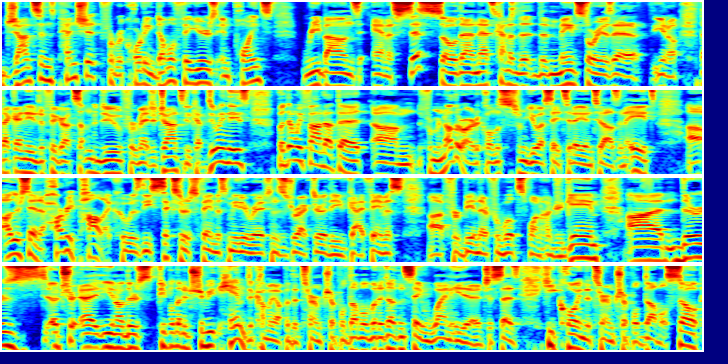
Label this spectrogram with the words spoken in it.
Johnson Johnson's penchant for recording double figures in points, rebounds, and assists. So then that's kind of the, the main story is that, you know, that guy needed to figure out something to do for Magic Johnson who kept doing these. But then we found out that um, from another article, and this is from USA Today in 2008, uh, others say that Harvey Pollack, who was the Sixers famous media relations director, the guy famous uh, for being there for Wilt's 100 game, uh, there's, tri- uh, you know, there's people that attribute him to coming up with the term triple double, but it doesn't say when he did it. It just says he coined the term triple double. So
